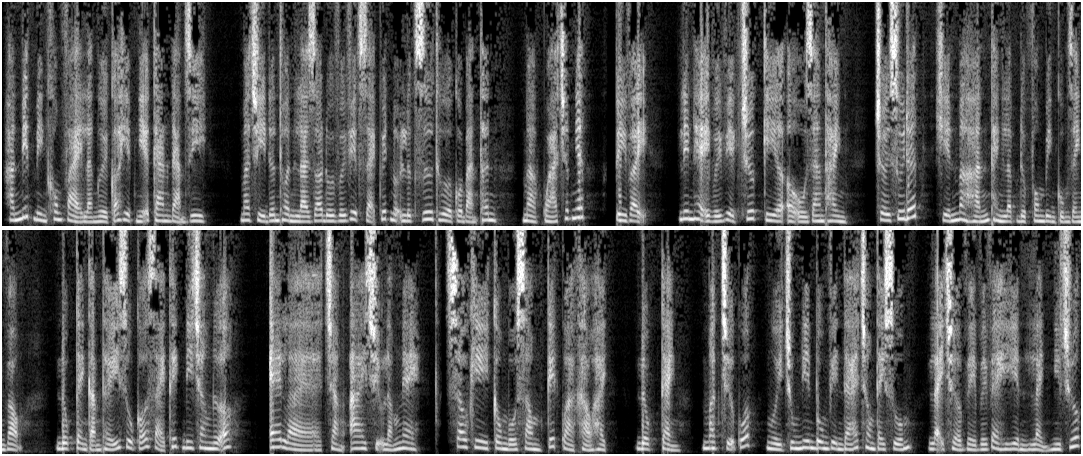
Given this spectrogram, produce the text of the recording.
hắn biết mình không phải là người có hiệp nghĩa can đảm gì, mà chỉ đơn thuần là do đối với việc giải quyết nội lực dư thừa của bản thân mà quá chấp nhất. Tuy vậy, liên hệ với việc trước kia ở ổ Giang Thành, trời xui đất khiến mà hắn thành lập được phong bình cùng danh vọng. Lục Cảnh cảm thấy dù có giải thích đi chăng nữa, e là chẳng ai chịu lắng nghe. Sau khi công bố xong kết quả khảo hạch, Lục Cảnh mặt chữ quốc, người trung niên buông viên đá trong tay xuống, lại trở về với vẻ hiền lành như trước.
